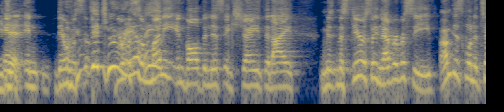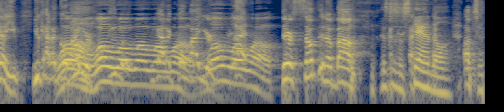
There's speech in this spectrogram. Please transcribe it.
You and, did. And there was, did you there really? was some money involved in this exchange that I mysteriously never received. I'm just going to tell you, you got to go whoa, by your whoa, whoa, whoa, whoa, whoa, go by your whoa, whoa, whoa. There's something about this is a scandal. two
